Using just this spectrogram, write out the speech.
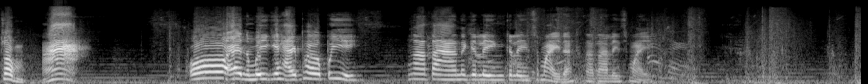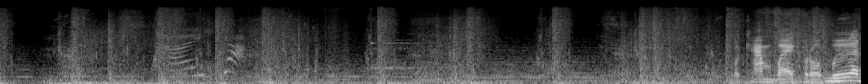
Chum. Ah. អូអេនមីគេ hyper 2ណាតានេះគេលេងគេលេងស្មៃដែរណាតាលេងស្មៃបើ comeback ប្របឿន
